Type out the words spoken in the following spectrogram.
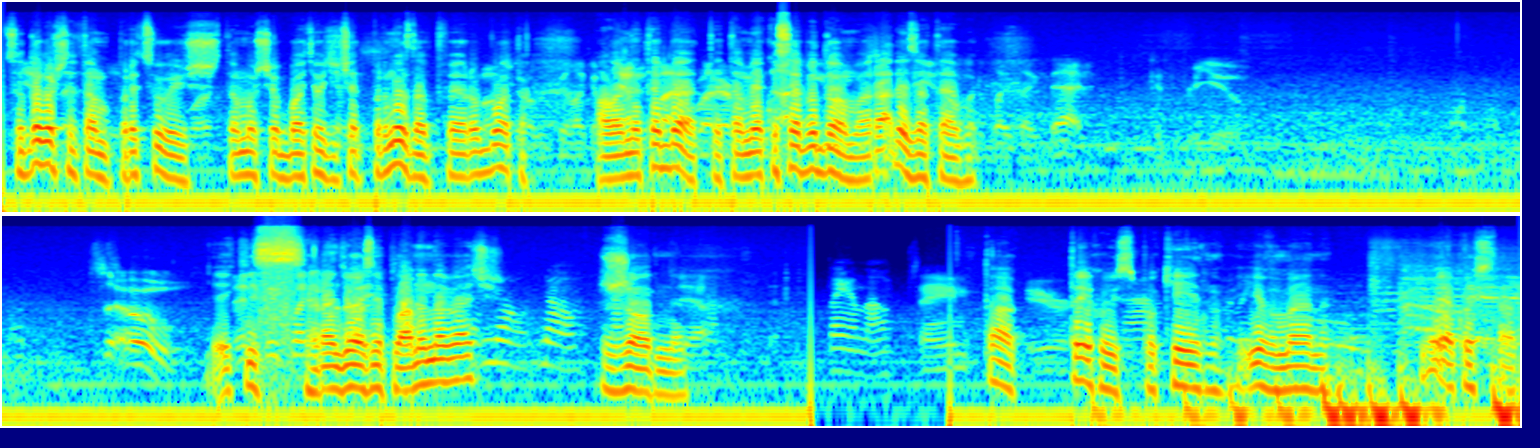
це добре, що ти там працюєш, тому що багатьох дівчат принизила твоя робота, але не тебе, ти там як у себе вдома, радий за тебе. Якісь грандіозні плани на вечір? Жодне. Так, тихо і спокійно, і в мене. Ну якось так.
